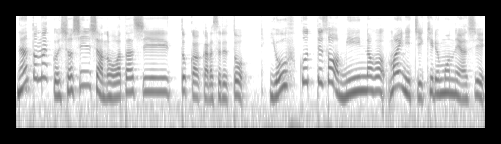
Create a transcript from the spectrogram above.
なんとなく初心者の私とかからすると洋服ってさみんなが毎日着るものやし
